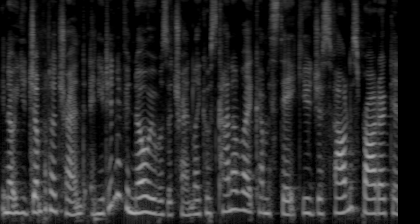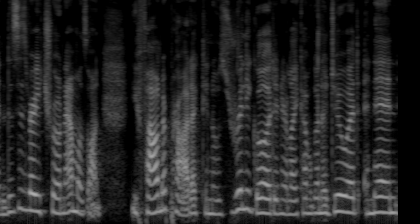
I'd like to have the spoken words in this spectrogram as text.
you know, you jump on a trend and you didn't even know it was a trend? Like it was kind of like a mistake. You just found this product, and this is very true on Amazon. You found a product and it was really good, and you're like, I'm to do it. And then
